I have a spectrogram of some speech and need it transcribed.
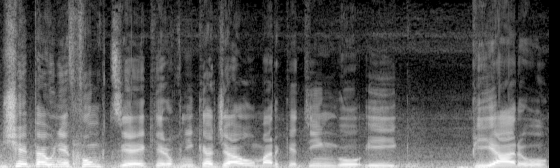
Dzisiaj pełnię funkcję kierownika działu marketingu i PR-u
